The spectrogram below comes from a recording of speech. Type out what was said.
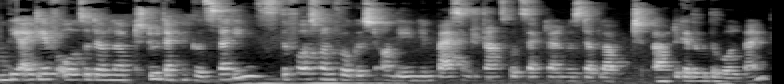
The ITF also developed two technical studies. The first one focused on the Indian passenger transport sector and was developed uh, together with the World Bank.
